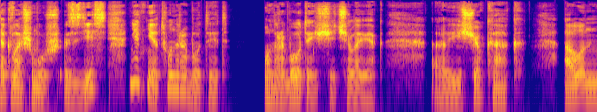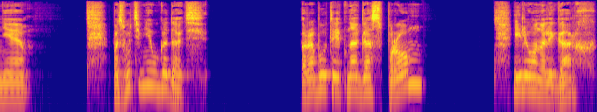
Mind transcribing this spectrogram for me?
Так ваш муж здесь? Нет-нет, он работает. Он работающий человек. Э, Еще как. А он не... Позвольте мне угадать. Работает на «Газпром»? Или он олигарх?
